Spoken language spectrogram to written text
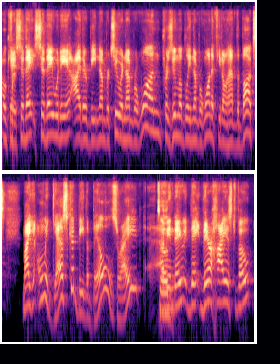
Okay, so they so they would either be number two or number one, presumably number one if you don't have the Bucks. My only guess could be the Bills, right? So, I mean, they, they their highest vote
